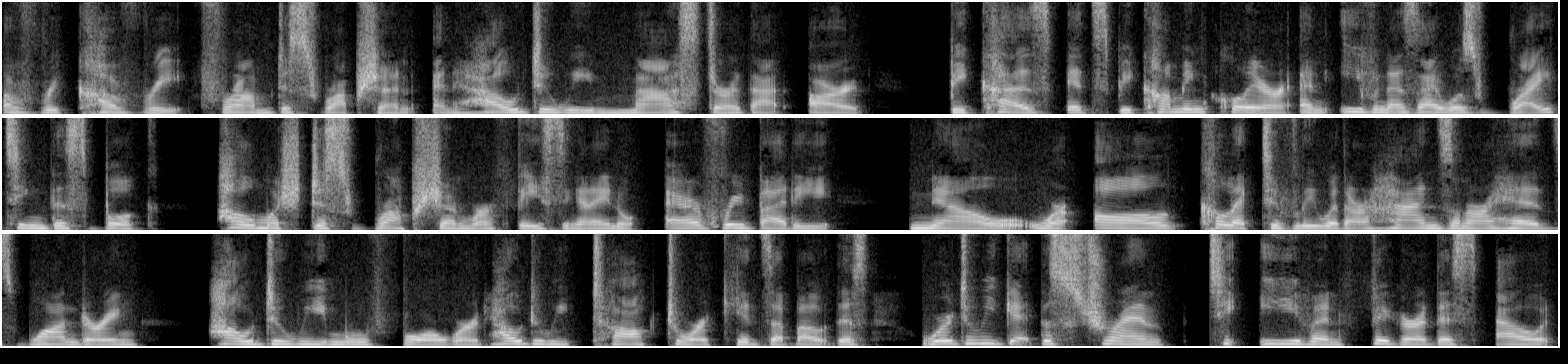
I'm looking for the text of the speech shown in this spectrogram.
of recovery from disruption and how do we master that art? Because it's becoming clear and even as I was writing this book how much disruption we're facing. And I know everybody now we're all collectively with our hands on our heads wondering how do we move forward? How do we talk to our kids about this? Where do we get the strength to even figure this out?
